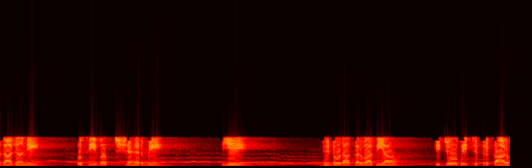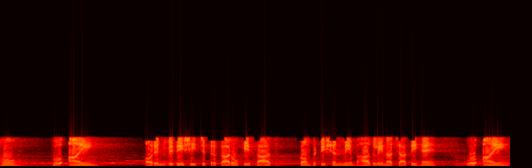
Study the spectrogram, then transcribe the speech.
राजा ने उसी वक्त शहर में ये ढिंडोरा करवा दिया कि जो भी चित्रकार हो, वो आए और इन विदेशी चित्रकारों के साथ कंपटीशन में भाग लेना चाहते हैं, वो आए,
